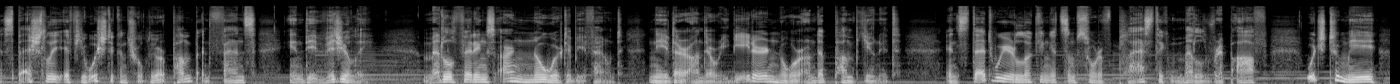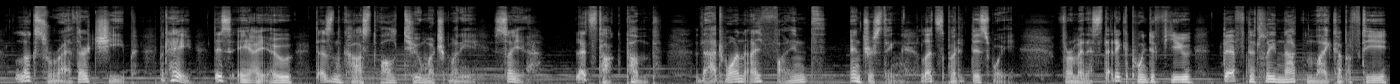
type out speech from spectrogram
especially if you wish to control your pump and fans individually. Metal fittings are nowhere to be found, neither on the radiator nor on the pump unit. Instead, we are looking at some sort of plastic metal rip-off, which to me looks rather cheap. But hey, this AIO doesn't cost all too much money, so yeah. Let's talk pump. That one I find Interesting, let's put it this way. From an aesthetic point of view, definitely not my cup of tea,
